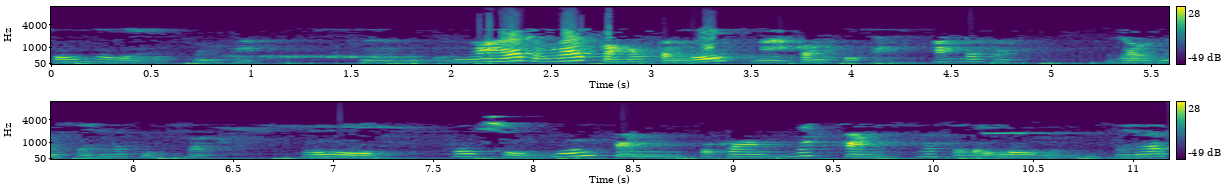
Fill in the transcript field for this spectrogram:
cứ như vậy con thật. Ừ, nó hết không hết con không cần biết mà con chỉ tập pháp đó thôi. Rồi nó sẽ hết được thôi. Bởi vì cái sự hướng tâm của con nhắc tâm nó sẽ đẩy lưu nó sẽ hết.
